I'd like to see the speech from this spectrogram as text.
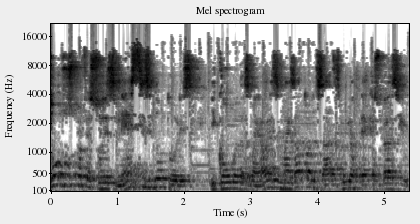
Todos os professores, mestres e doutores, e com uma das maiores e mais atualizadas bibliotecas do Brasil.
